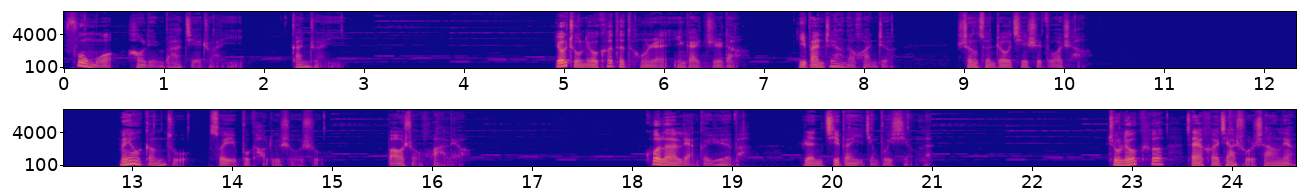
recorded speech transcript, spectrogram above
腹膜后淋巴结转移、肝转移。有肿瘤科的同仁应该知道，一般这样的患者，生存周期是多长？没有梗阻，所以不考虑手术，保守化疗。过了两个月吧，人基本已经不行了。肿瘤科在和家属商量，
